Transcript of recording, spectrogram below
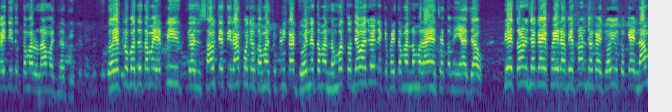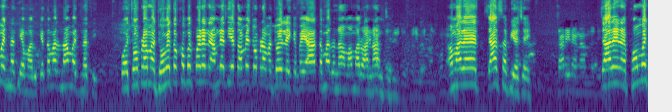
કહી દીધું કે તમારું નામ જ નથી. તો એટલો બધો તમે એટલી સાવચેતી રાખો છો. તમારા ચૂંટણી કાર્ડ જોઈને તમારા નંબર તો દેવા જોઈએ ને કે ભાઈ તમારો નંબર અહીંયા છે, તમે અહીંયા જાઓ. બે, ત્રણ જગાએ ફર્યા, બે, ત્રણ જગાએ જોયું તો ક્યાંય નામ જ નથી અમારું, કે તમારું નામ જ નથી. ચોપડામાં જોવે તો ખબર પડે ને, અમને દઈએ તો અમે ચોપડામાં જોઈ લઈએ કે ભાઈ આ તમારું નામ, અમારું આ નામ છે. અમારે ચાર સભ્ય છે. ચારેય ફોર્મ જ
